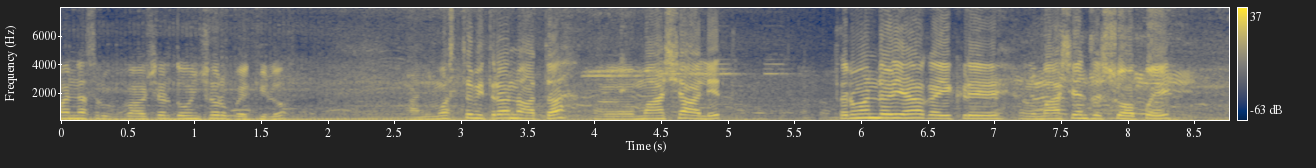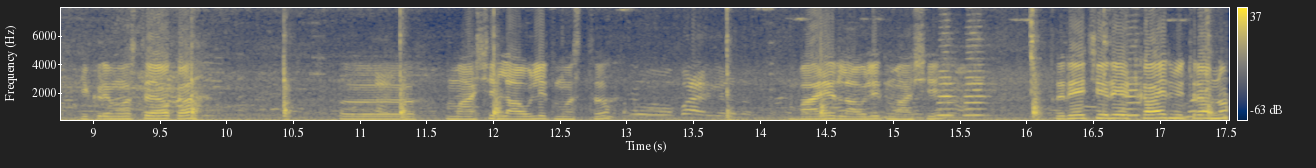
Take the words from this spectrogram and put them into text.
पन्नास रुपये पावशेर दोनशे रुपये किलो. आणि मस्त मित्रांनो आता माशा आलेत. तर मंडळी हा का इकडे माशांचं शॉप आहे. इकडे मस्त आहे का? मासे लावलेत मस्त. बाहेर लावलेत मासे. तर याचे रेट काय आहेत मित्रांनो?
